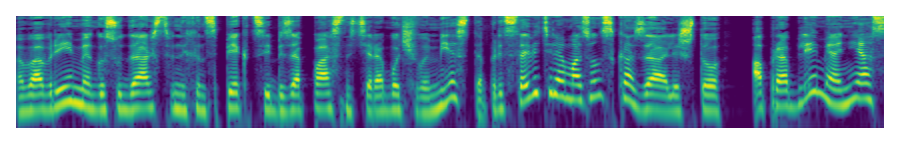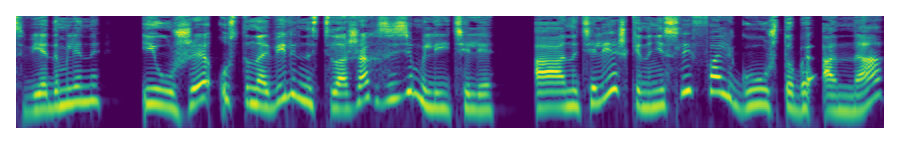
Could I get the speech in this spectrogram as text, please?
Во время государственных инспекций безопасности рабочего места представители Amazon сказали, что о проблеме они осведомлены и уже установили на стеллажах заземлители, а на тележке нанесли фольгу, чтобы она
